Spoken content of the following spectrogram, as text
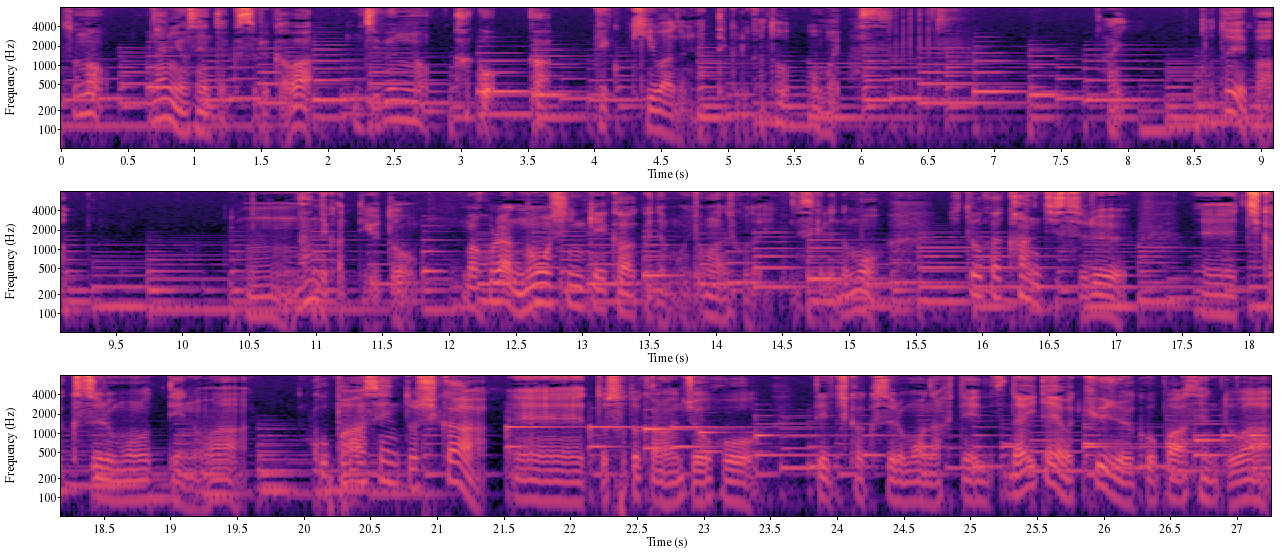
その何を選択するかは自分の過去が結構キーワードになってくるかと思います。はい。例えばうんなんでかっていうとまあこれは脳神経科学でも同じことなんですけれども人が感知する、えー知覚するものっていうのは5%しか、えーと外からの情報で知覚するものなくて大体は95%は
